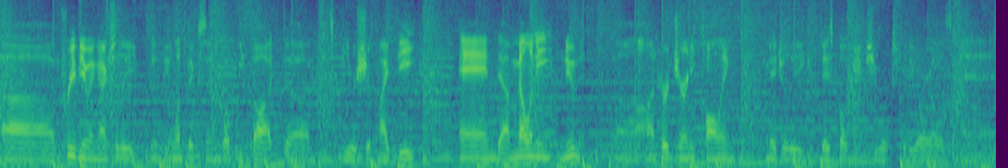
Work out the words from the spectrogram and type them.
uh, previewing actually the, the, Olympics and what we thought uh, viewership might be, and uh, Melanie Newman on her journey calling Major League Baseball games. She works for the Orioles and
